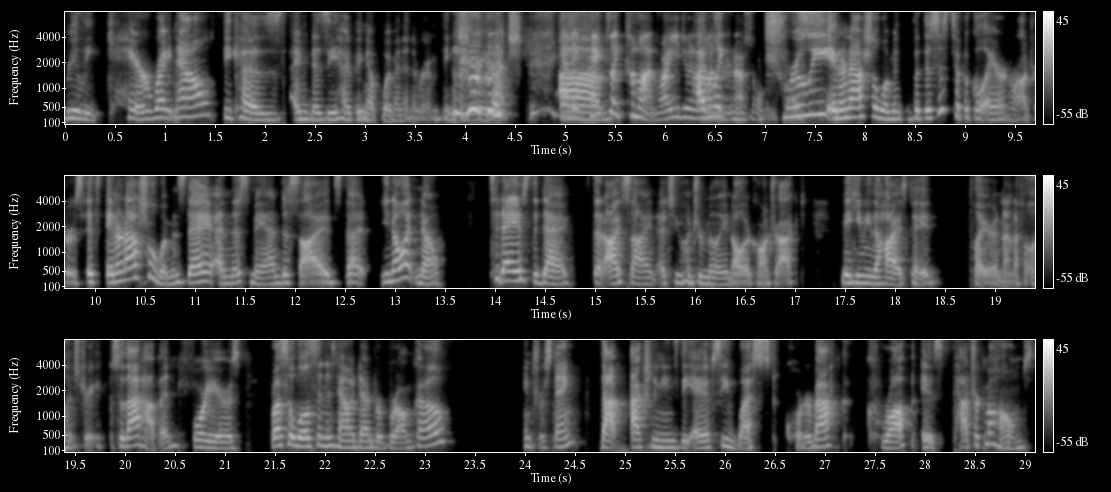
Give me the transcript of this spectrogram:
really care right now because I'm busy hyping up women in the room. Thank you very much. yeah they picked Um, like come on why are you doing it I'm like International truly international women, but this is typical Aaron Rodgers. It's International Women's Day, and this man decides that, you know what? No, today is the day that I sign a $200 million contract, making me the highest paid player in NFL history. So that happened four years. Russell Wilson is now a Denver Bronco. Interesting. That actually means the AFC West quarterback crop is Patrick Mahomes,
